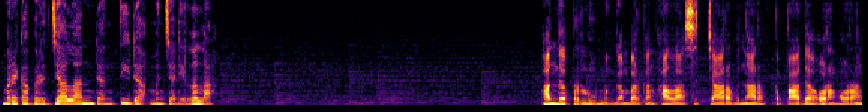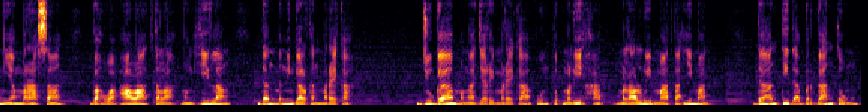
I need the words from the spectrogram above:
Mereka berjalan dan tidak menjadi lelah." Anda perlu menggambarkan Allah secara benar kepada orang-orang yang merasa bahwa Allah telah menghilang dan meninggalkan mereka. Juga mengajari mereka untuk melihat melalui mata iman dan tidak bergantung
